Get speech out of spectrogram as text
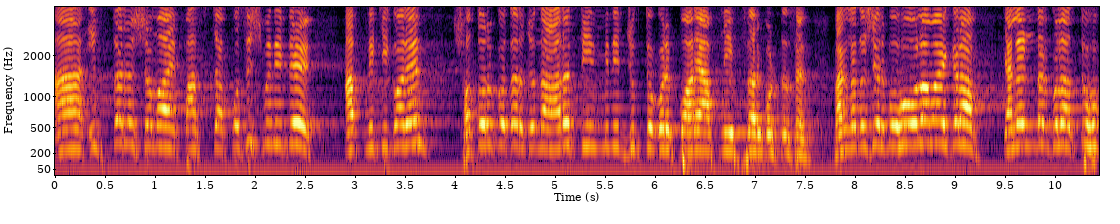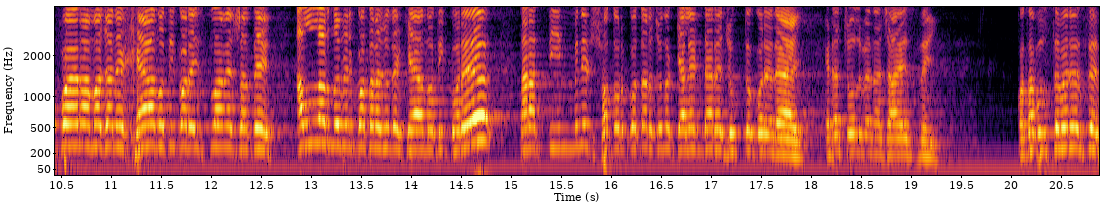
আর ইফতারের সময় পাঁচটা পঁচিশ মিনিটে আপনি কি করেন? সতর্কতার জন্য আরও তিন মিনিট যুক্ত করে পরে আপনি ইফতার করতেছেন। বাংলাদেশের বহু ওলামায়ে কেরাম ক্যালেন্ডারগুলো তুহফা, রামাজানে খেয়ানতি করে ইসলামের সাথে, আল্লাহর নবীর কথাটা যদি খেয়ানতি করে তারা তিন মিনিট সতর্কতার জন্য ক্যালেন্ডারে যুক্ত করে দেয়। এটা চলবে না, জায়েজ নেই। কথা বুঝতে পেরেছেন?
